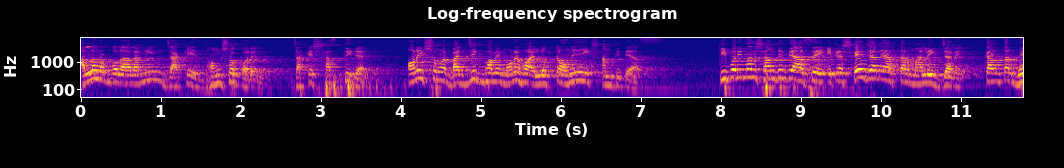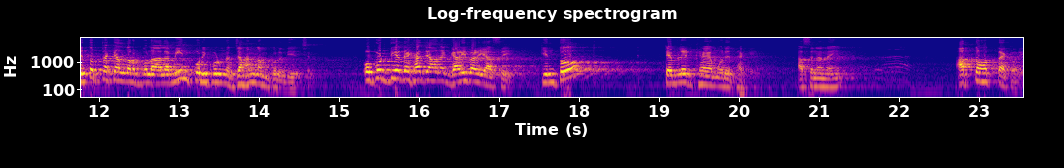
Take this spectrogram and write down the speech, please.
আল্লাহ রব্বুল আলমিন যাকে ধ্বংস করেন, যাকে শাস্তি দেন, অনেক সময় বাহ্যিকভাবে মনে হয় লোকটা অনেক শান্তিতে আছে। কি পরিমাণ শান্তিতে আছে, এটা সে জানে আর তার মালিক জানে, কারণ তার ভেতরটাকে আল্লাহ রব্বুল আলমিন পরিপূর্ণ জাহান্নাম করে দিয়েছেন। ওপর দিয়ে দেখা যায় অনেক গাড়ি বাড়ি আছে, কিন্তু ট্যাবলেট খায়া মরে থাকে। আছে না নাই? আত্মহত্যা করে।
